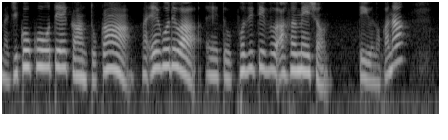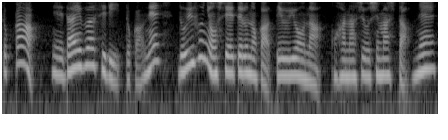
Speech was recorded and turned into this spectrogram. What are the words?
まあ、自己肯定感とか、まあ、英語では、えーと、ポジティブアファメーションっていうのかな？とか、えー、ダイバーシティとかねどういうふうに教えてるのかっていうようなお話をしましたね。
